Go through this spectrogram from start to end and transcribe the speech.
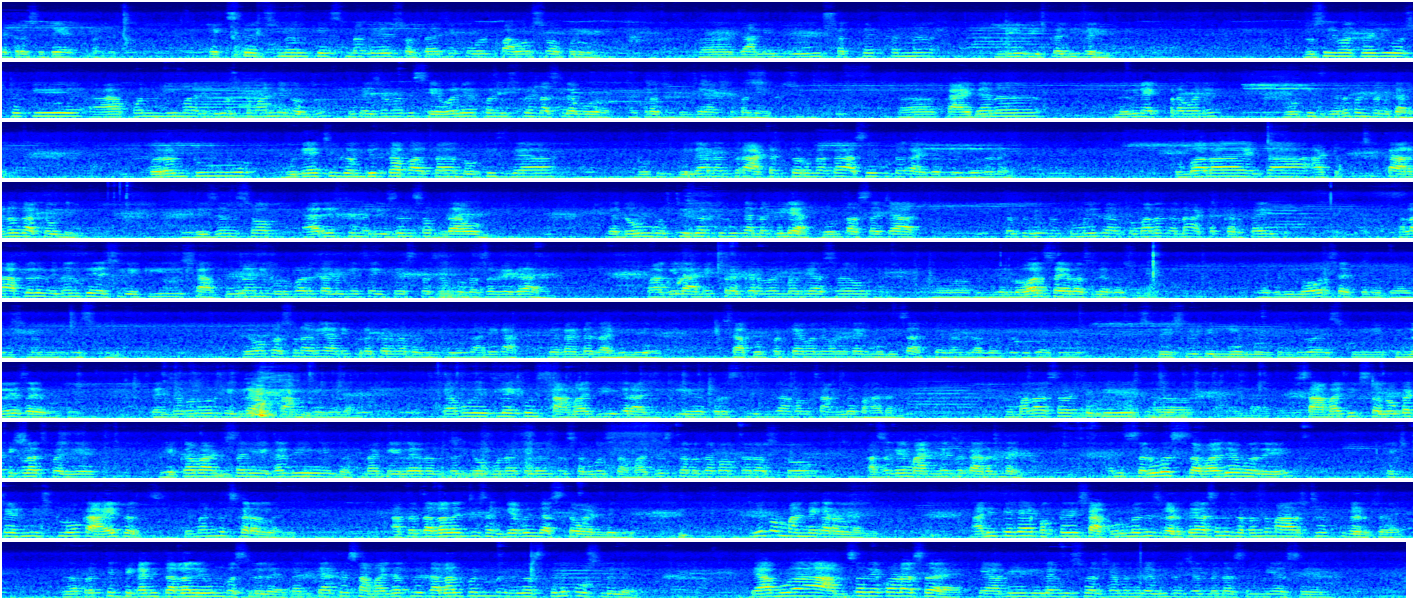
एट्रॉसिटी ॲक्टमध्ये एक्सेप्शनल केसमध्ये स्वतःचे कोर्ट पॉवर्स वापरून जामीन देऊ शकते पण मे बी कधीतरी दुसरी महत्त्वाची गोष्ट की आपण मी माझी गोष्ट मान्य करतो की त्याच्यामध्ये सेवन इयर पनिशमेंट असल्यामुळं अट्रॉसिटीच्या ॲक्टमध्ये. कायद्यानं नवीन ॲक्टप्रमाणे नोटीस देणं बंधनकारक. परंतु गुन्ह्याची गंभीरता पाहता नोटीस द्या नोटीस दिल्यानंतर अटक करू नका असंही कुठं कायद्यात लिहिलेलं नाही. तुम्हाला एकदा अटकेची कारणं दाखवली. रिझन्स ऑफ अरेस्ट आणि रिझन्स ऑफ ग्राउंड या दोन गोष्टी जर तुम्ही त्यांना दिल्या दोन तासाच्या आत तर तुम्ही तुम्ही तुम्हाला त्यांना अटक करता येते. मला आपल्याला विनंती अशी आहे की शहापूर आणि मुरबाड तालुक्याचा इतिहास तसा थोडासा वेगळा आहे. मागील अनेक प्रकरणांमध्ये असं म्हणजे लोहार साहेब असल्यापासून यापूर्वी लोअर साहेब पण होते ॲडिशनल एस पी तेव्हापासून आम्ही अनेक प्रकरणं बघितली आहेत अनेक हत्याकांड झालेली आहे शापूरपट्ट्यामध्ये मला त्या मुलीचं हत्याकांड झालं होतं. त्याच्यासाठी स्पेशली टीम नेमली होती जेव्हा एस पी पिंगळे साहेब होते त्यांच्याबरोबर देखील आम्ही काम केलेलं आहे. त्यामुळे इथलं एकूण सामाजिक राजकीय परिस्थितीचं आम्हाला चांगलं भान आहे. तर मला असं वाटतं की सामाजिक सलोखा टिकलाच पाहिजे. एका माणसाने एखादी घटना केल्यानंतर किंवा गुन्हा केल्यानंतर सर्व समाजच त्याला जबाबदार असतो असं काही मानण्याचं कारण नाही. आणि सर्व समाजामध्ये एक्स्ट्रॅमिस्ट लोक आहेतच ते मान्यच करायला लागेल. आता दलालांची संख्या पण जास्त वाढलेली आहे. हे पण मान्य करायला लागेल. आणि ते काय फक्त शापूरमध्येच घडतंय असं नाही स्वतंत्र महाराष्ट्रात घडतंय. प्रत्येक ठिकाणी दलाल येऊन बसलेले आहेत. आणि त्यात समाजातले दलाल पण व्यवस्थेने पोचलेले आहेत. त्यामुळं आमचं रेकॉर्ड असं आहे की आम्ही गेल्या वीस वर्षामध्ये रवींद्र चंदन असेल मी असेल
